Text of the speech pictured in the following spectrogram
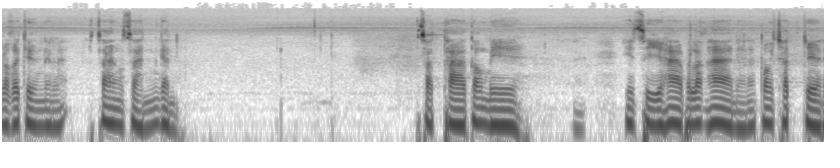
เราก็จึงนั่นแหละสร้างสรรค์กัน ศรัทธาต้องมีอินทรีย์ห้าพลักห้าเนี่ยนะต้องชัดเจน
